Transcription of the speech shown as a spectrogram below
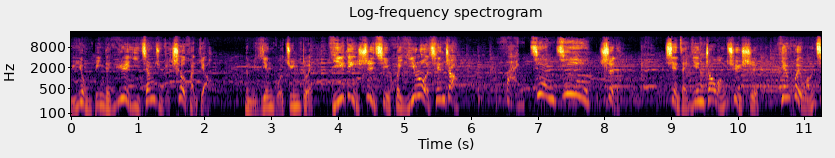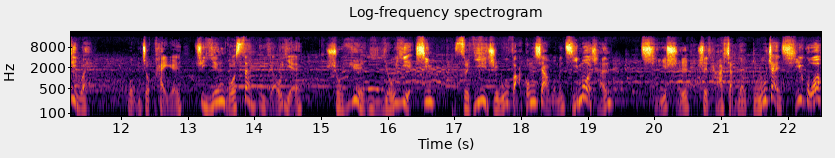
于用兵的乐毅将军给撤换掉，那么燕国军队一定士气会一落千丈。反间计？是的，现在燕昭王去世，燕惠王继位。我们就派人去燕国散布谣言，说乐毅有野心，所以一直无法攻下我们即墨城。其实是他想要独占齐国。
